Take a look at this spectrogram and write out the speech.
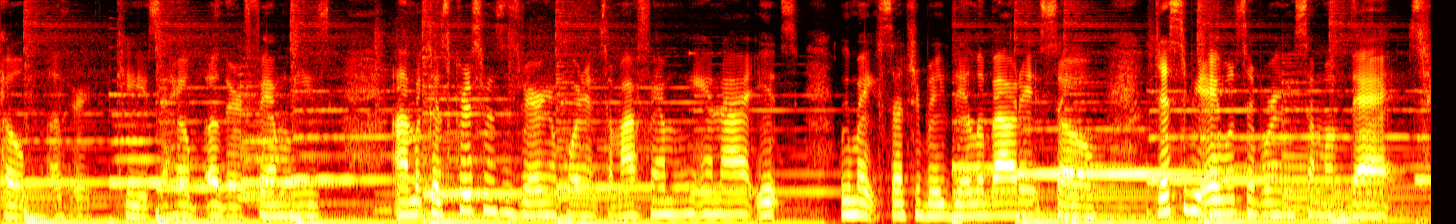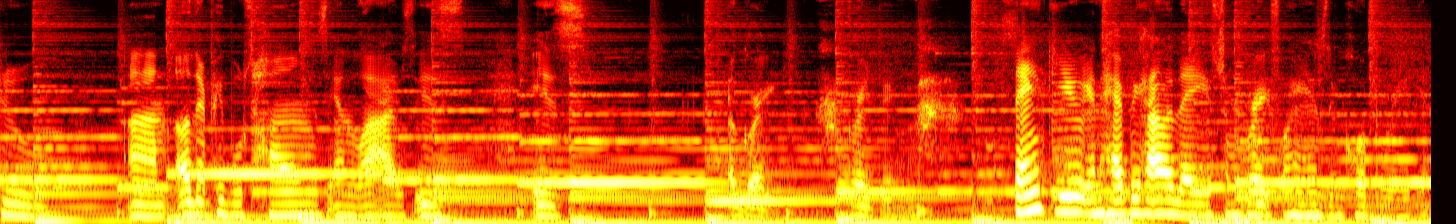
help other kids and help other families um, because Christmas is very important to my family and I. It's we make such a big deal about it. So just to be able to bring some of that to um, other people's homes and lives is is a great, great thing. Thank you and happy holidays from Grateful Hands Incorporated.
